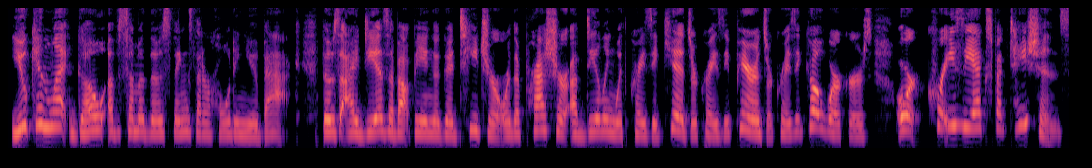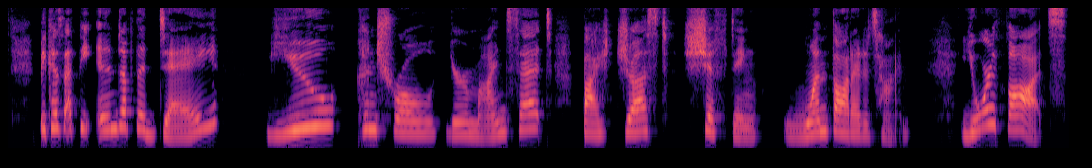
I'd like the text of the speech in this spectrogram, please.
You can let go of some of those things that are holding you back. Those ideas about being a good teacher or the pressure of dealing with crazy kids or crazy parents or crazy coworkers or crazy expectations. Because at the end of the day, you control your mindset by just shifting one thought at a time. Your thoughts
